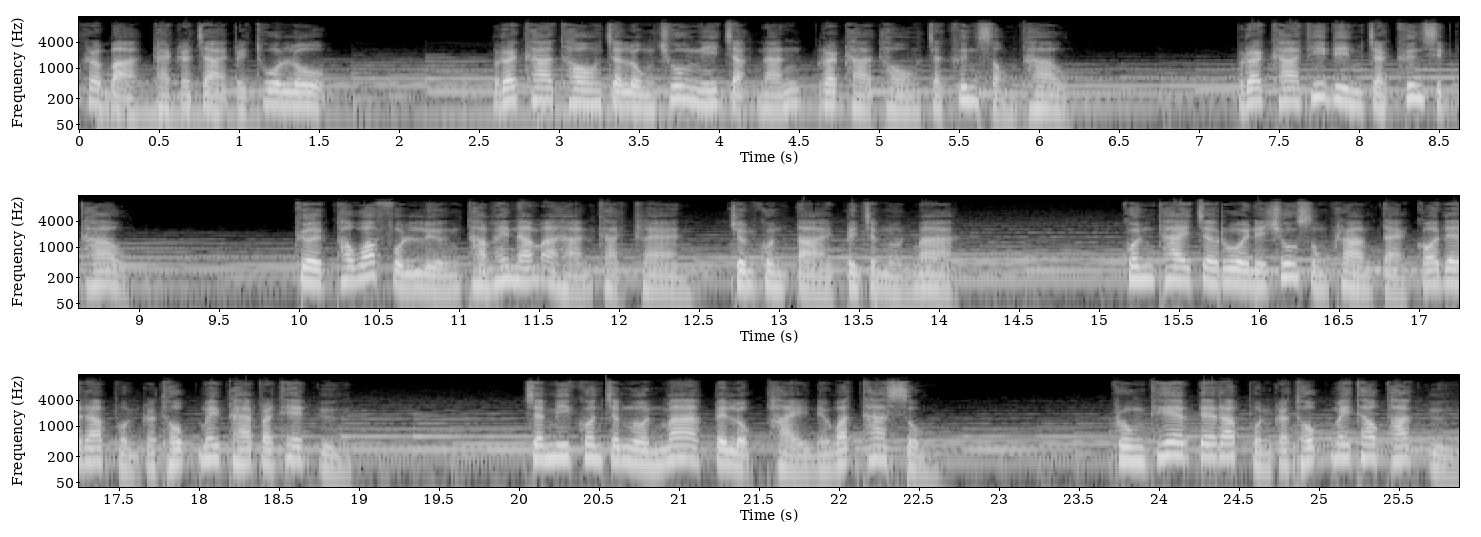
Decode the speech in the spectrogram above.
คระบาดแพร่กระจายไปทั่วโลก ราคาทองจะลงช่วงนี้จากนั้น ราคาทองจะขึ้นสองเท่า ราคาที่ดินจะขึ้นสิบเท่า เกิดภาวะฝนเหลืองทำให้น้ำอาหารขาดแคลน จนคนตายเป็นจำนวนมาก คนไทยจะรวยในช่วงสงครามแต่ก็ได้รับผลกระทบไม่แพ้ประเทศอื่น จะมีคนจำนวนมากไปหลบภัยในวัดท่าสุงกรุงเทพได้รับผลกระทบไม่เท่าภาคอื่น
